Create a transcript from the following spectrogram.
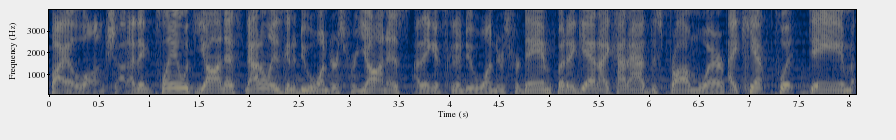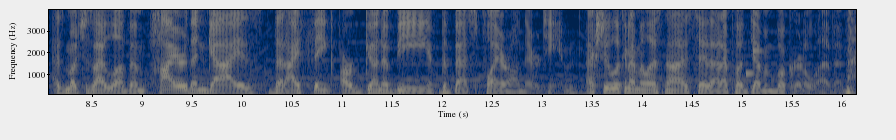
by a long shot. I think playing with Giannis not only is going to do wonders for Giannis, I think it's going to do wonders for Dame. But again, I kind of had this problem where I can't put Dame, as much as I love him, higher than guys that I think are going to be the best player on their team. Actually, looking at my list now, I say that I put Devin Booker at 11.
